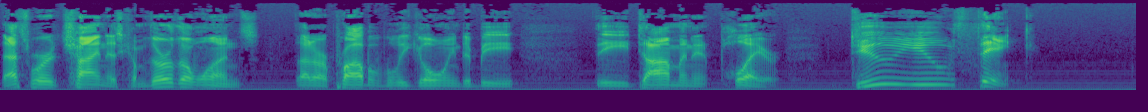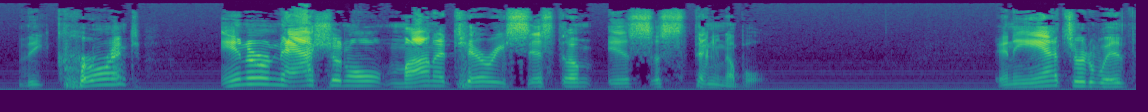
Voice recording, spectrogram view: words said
That's where China's come. They're the ones that are probably going to be the dominant player. Do you think the current international monetary system is sustainable? And he answered with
